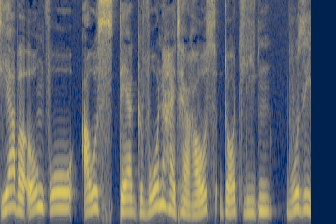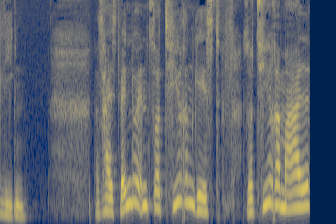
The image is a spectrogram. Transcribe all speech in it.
die aber irgendwo aus der Gewohnheit heraus dort liegen, wo sie liegen. Das heißt, wenn du ins Sortieren gehst, sortiere mal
